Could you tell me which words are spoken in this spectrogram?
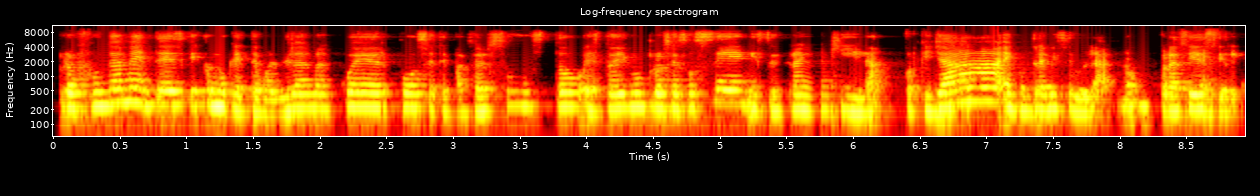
profundamente, es que como que te vuelve el alma al cuerpo, se te pasa el susto, estoy en un proceso zen, estoy tranquila, porque ya encontré mi celular, ¿no? Por así decirlo.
